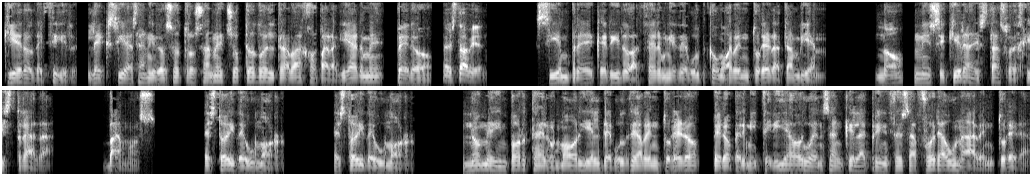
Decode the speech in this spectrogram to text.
Quiero decir, Lexiasan y los otros han hecho todo el trabajo para guiarme, pero... Está bien. Siempre he querido hacer mi debut como aventurera también. No, ni siquiera estás registrada. Vamos. Estoy de humor. Estoy de humor. No me importa el humor y el debut de aventurero, pero permitiría Owen-san que la princesa fuera una aventurera.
